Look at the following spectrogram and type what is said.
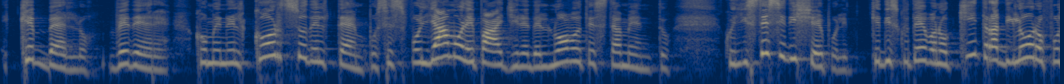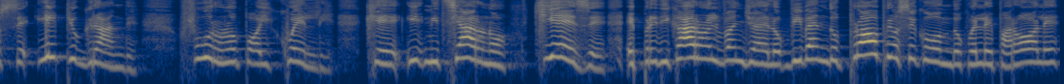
E che bello vedere come nel corso del tempo, se sfogliamo le pagine del Nuovo Testamento, quegli stessi discepoli che discutevano chi tra di loro fosse il più grande, furono poi quelli che iniziarono chiese e predicarono il Vangelo vivendo proprio secondo quelle parole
